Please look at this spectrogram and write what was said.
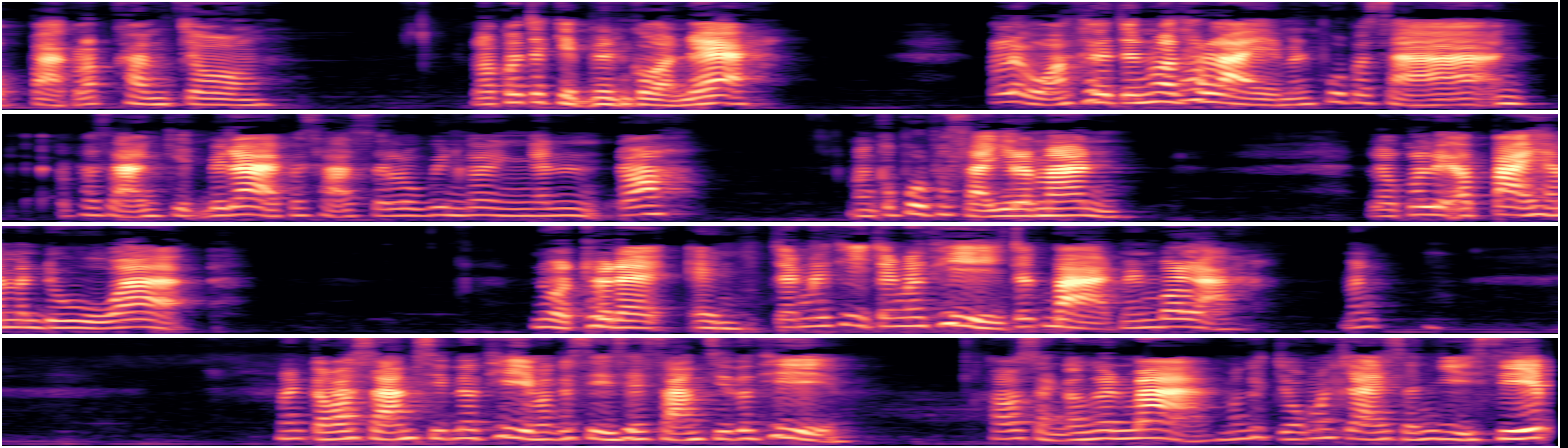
ตกปากรับคำจอง เราก็จะเก็บเงินก่อนแน่ก็เลยบอกว่าเธอจะนวดเท่าไหร่ มันพูดภาษาภาษาอังกฤษไม่ได้ ภาษาสโลวินก็อย่างงั้นเนาะ มันก็พูดภาษาเยอรมัน เราก็เลยเอาป้ายให้มันดูว่า หนวดเท่าใดเอ็นจักหน้าที่จักหน้าที่จักบาทมันบ่ล่ะ มัน มันก็ว่าสามสิบนาทีมันก็สี่ใส่สามสิบนาทีเขาสั่งก็เงินมา มันก็จกมาจ่ายสันยี่สิบ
